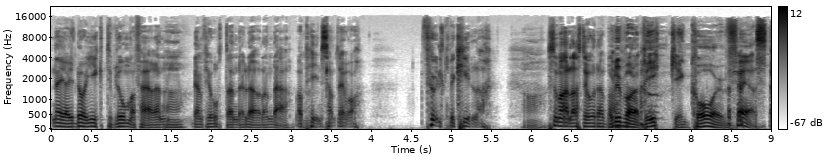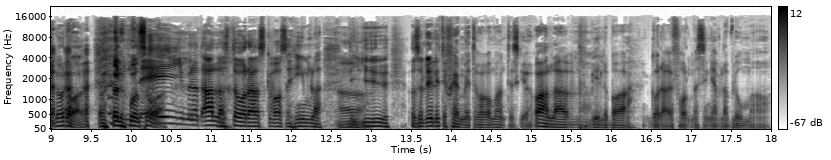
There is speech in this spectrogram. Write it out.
när jag då gick till blomaffären Ja. den 14 lördagen där, vad pinsamt det var. Fullt med killar, Ja. som alla stod där Och du bara, vilken korvfest, så? Nej, men att alla står där och ska vara så himla Ja. ju. Och så det är lite skämmigt att vara romantisk ju. Och alla ville bara gå därifrån med sin jävla blomma. Och...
